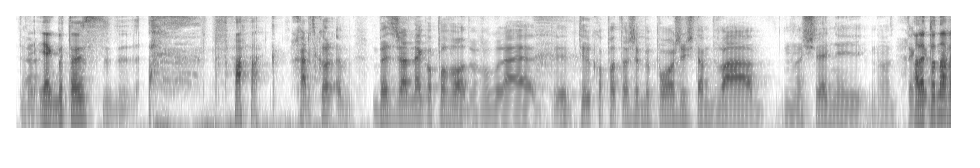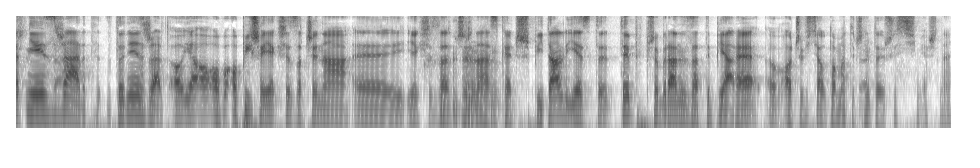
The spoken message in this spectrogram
Tak. Jakby to jest. Fuck. Hardcore bez żadnego powodu w ogóle. Y, tylko po to, żeby położyć tam dwa no średnie. No, Ale to nawet nie jest żart. To nie jest żart. O, ja opiszę, jak się zaczyna, y, jak się zaczyna sketch szpital. Jest typ przebrany za typiarę. Oczywiście automatycznie tak. to już jest śmieszne.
